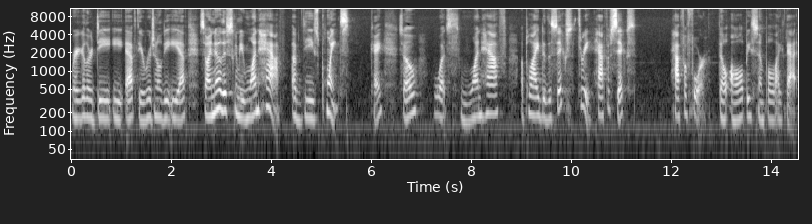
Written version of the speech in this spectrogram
regular D, E, F, the original D, E, F. So I know this is gonna be one half of these points, okay? So what's one half applied to the six? Three, half of six, half of four. They'll all be simple like that.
